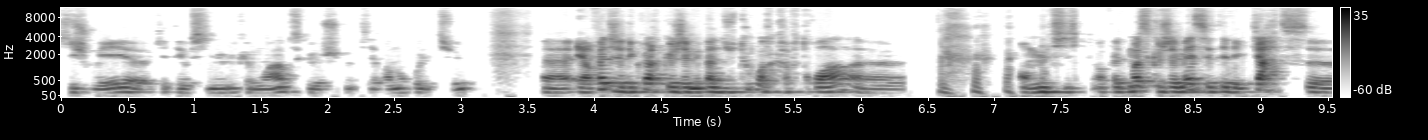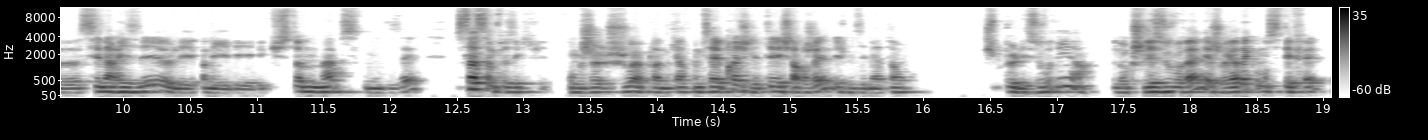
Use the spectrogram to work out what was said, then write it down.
qui jouer, euh, qui étaient aussi nuls que moi, parce que je me faisais vraiment rouler dessus. et en fait, j'ai découvert que j'aimais pas du tout Warcraft 3 en multi. En fait, moi, ce que j'aimais, c'était les cartes scénarisées, les, enfin, les, custom maps, comme on disait. Ça, ça me faisait kiffer. Donc, je, jouais à plein de cartes comme ça. Après, je les téléchargeais et je me disais, mais attends, je peux les ouvrir? Donc, je les ouvrais et je regardais comment c'était fait.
